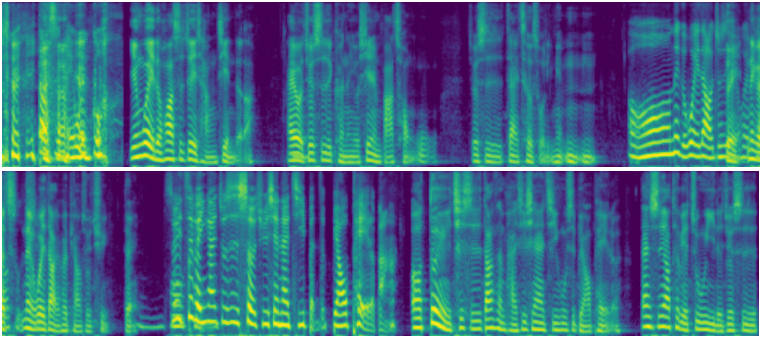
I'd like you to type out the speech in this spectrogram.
对，倒是没闻过。烟味的话是最常见的啦，还有就是可能有些人把宠物就是在厕所里面，嗯嗯。哦，那个味道就是也会那个那个味道也会飘出去，对。嗯，所以这个应该就是社区现在基本的标配了吧？哦，对，其实当成排气现在几乎是标配了，但是要特别注意的就是。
